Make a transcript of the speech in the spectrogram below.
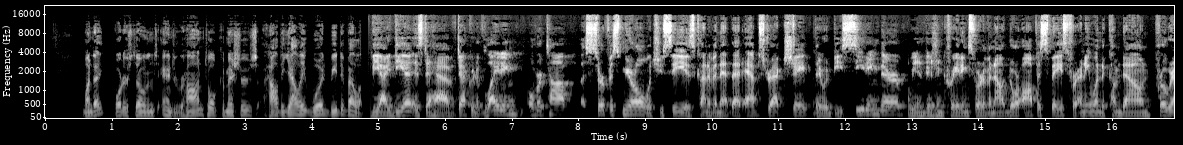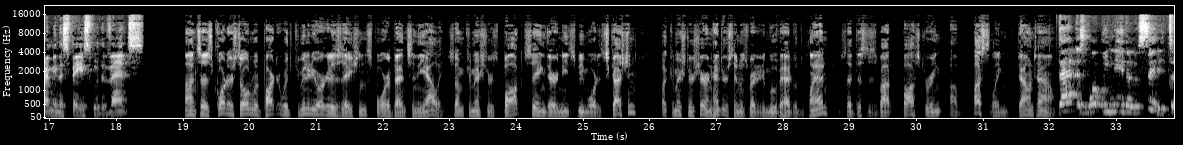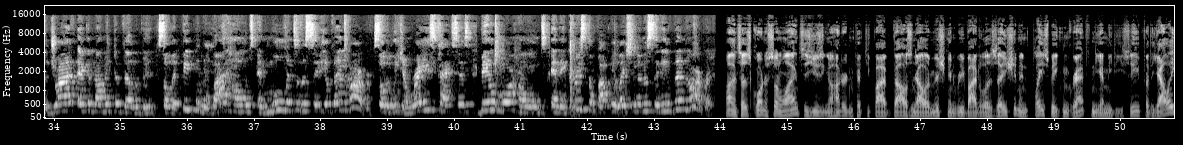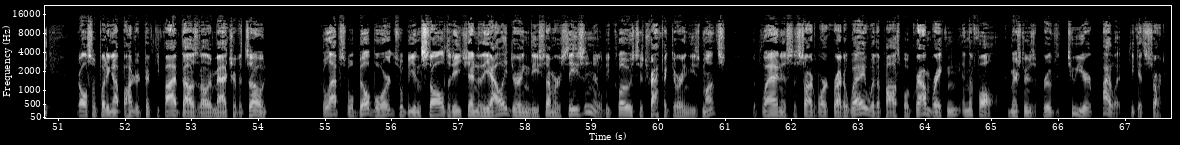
Monday, Cornerstone's Andrew Hahn told commissioners how the alley would be developed. The idea is to have decorative lighting over top, a surface mural, which you see is kind of in that, that abstract shape. There would be seating there. We envision creating sort of an outdoor office space for anyone to come down, programming the space with events. Hahn says Cornerstone would partner with community organizations for events in the alley. Some commissioners balked, saying there needs to be more discussion but Commissioner Sharon Henderson was ready to move ahead with the plan. She said this is about fostering a bustling downtown. That is what we need in the city to drive economic development so that people will buy homes and move into the city of Benton Harbor so that we can raise taxes, build more homes, and increase the population in the city of Benton Harbor. Hahn says Cornerstone Alliance is using a $155,000 Michigan revitalization and placemaking grant from the MEDC for the alley. They're also putting up a $155,000 match of its own. Collapsible billboards will be installed at each end of the alley during the summer season. It'll be closed to traffic during these months. The plan is to start work right away with a possible groundbreaking in the fall. Commissioners approved a two year pilot to get started.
